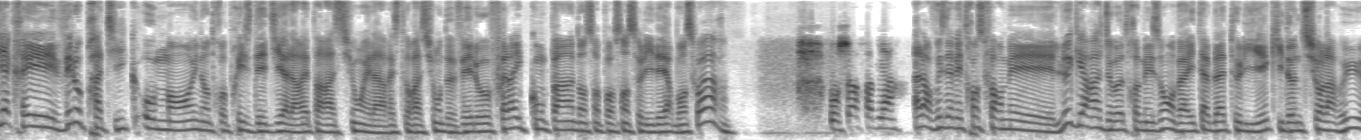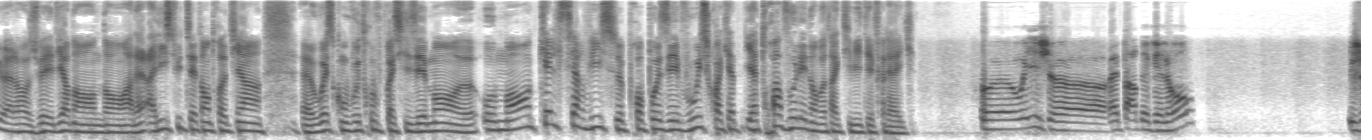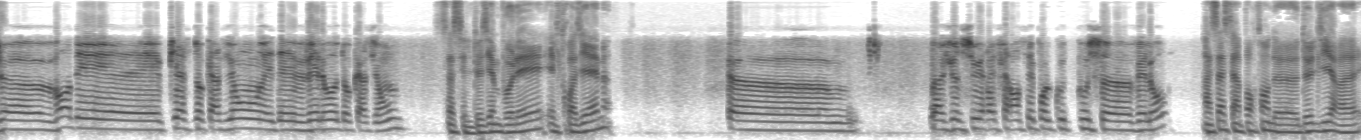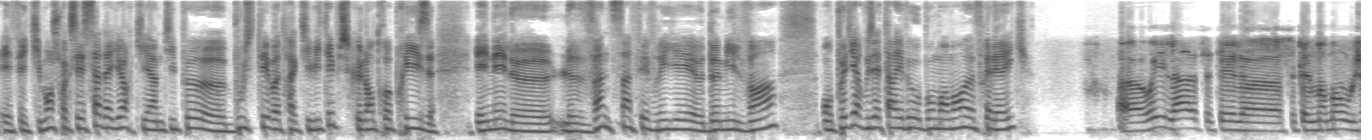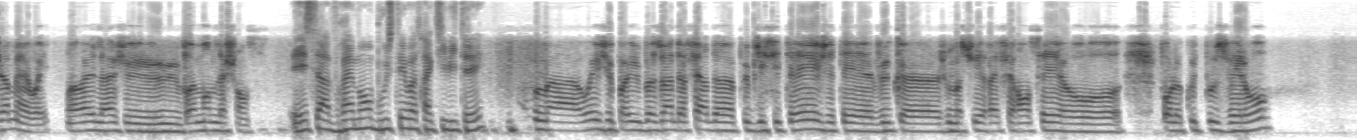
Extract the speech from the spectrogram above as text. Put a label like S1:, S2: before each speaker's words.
S1: Il a créé Vélo Pratique au Mans, une entreprise dédiée à la réparation et la restauration de vélos. Frédéric Compin dans 100% Solidaire, bonsoir.
S2: Bonsoir Fabien.
S1: Alors vous avez transformé le garage de votre maison en véritable atelier qui donne sur la rue. Alors je vais dire dans, à l'issue de cet entretien euh, où est-ce qu'on vous trouve précisément euh, au Mans? Quel service proposez-vous? Je crois qu'il y, a trois volets dans votre activité Frédéric.
S2: Euh, oui, je répare des vélos. Je vends des pièces d'occasion et des vélos d'occasion.
S1: Ça, c'est le deuxième volet. Et le troisième
S2: euh, bah, Je suis référencé pour le coup de pouce euh, vélo.
S1: Ah ça c'est important de, le dire euh, effectivement. Je crois que c'est ça d'ailleurs qui a un petit peu boosté votre activité puisque l'entreprise est née le, le 25 février 2020. On peut dire que vous êtes arrivé au bon moment Frédéric?
S2: Euh, oui, là, c'était le, c'était le moment où jamais, oui. Ouais, là, j'ai eu vraiment de la chance.
S1: Et ça a vraiment boosté votre activité?
S2: Bah oui, j'ai pas eu besoin de faire de publicité. J'étais vu que je me suis référencé au, pour le coup de pouce vélo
